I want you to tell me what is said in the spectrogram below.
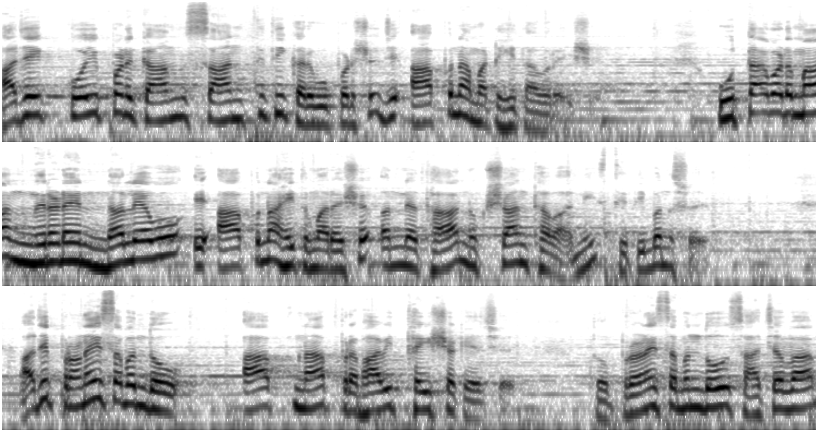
આજે કોઈ પણ કામ શાંતિથી કરવું પડશે જે આપના માટે હિતાવ રહેશે. ઉતાવળમાં નિર્ણય ન લેવો એ આપના હિતમાં રહેશે, અન્યથા નુકસાન થવાની સ્થિતિ બનશે. આજે પ્રણય સંબંધો આપના પ્રભાવિત થઈ શકે છે. તો પ્રણય સંબંધો સાચવવા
